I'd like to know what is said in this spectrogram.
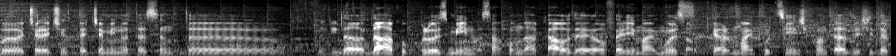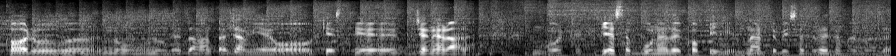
uh, cele 15 minute sunt, uh, da, da, cu plus minus. Acum dacă au de oferit mai mult sau chiar mai puțin și contează și decorul, uh, nu, nu dezavantajăm, e o chestie generală. Orice piesă bună de copii n-ar trebui să dureze mai mult de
